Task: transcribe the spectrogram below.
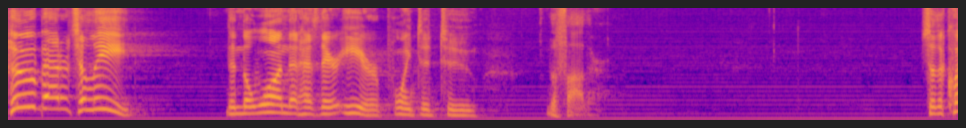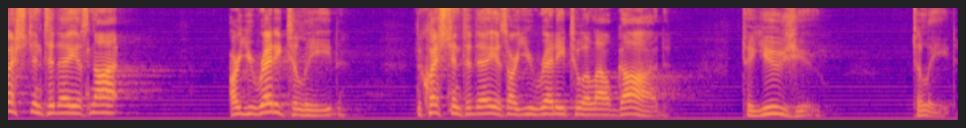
Who better to lead than the one that has their ear pointed to the Father? So the question today is not, are you ready to lead? The question today is Are you ready to allow God to use you to lead?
